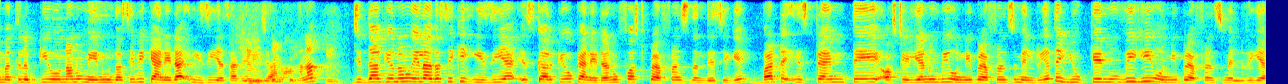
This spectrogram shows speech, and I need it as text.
ਮਤਲਬ ਕਿ ਉਹਨਾਂ ਨੂੰ ਮੇਨ ਹੁੰਦਾ ਸੀ ਵੀ ਕੈਨੇਡਾ ਈਜ਼ੀ ਹੈ ਸਾਡੇ ਲਈ ਜਾਣਾ ਹਨਾ? ਜਿੱਦਾਂ ਕਿ ਉਹਨਾਂ ਨੂੰ ਇਹ ਲੱਗਦਾ ਸੀ ਕਿ ਈਜ਼ੀ ਹੈ ਇਸ ਕਰਕੇ ਉਹ ਕੈਨੇਡਾ ਨੂੰ ਫਰਸਟ ਪ੍ਰੈਫਰੈਂਸ ਦਿੰਦੇ ਸੀਗੇ। ਬਟ ਇਸ ਟਾਈਮ ਤੇ ਆਸਟ੍ਰੇਲੀਆ ਨੂੰ ਵੀ ਓਨੀ ਪ੍ਰੈਫਰੈਂਸ ਮਿਲ ਰਹੀ ਹੈ ਤੇ ਯੂਕੇ ਨੂੰ ਵੀ ਹੀ ਓਨੀ ਪ੍ਰੈਫਰੈਂਸ ਮਿਲ ਰਹੀ ਹੈ।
